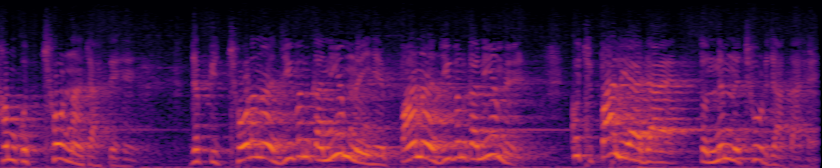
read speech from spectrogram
हम कुछ छोड़ना चाहते हैं। जबकि छोड़ना जीवन का नियम नहीं है, पाना जीवन का नियम है। कुछ पा लिया जाए तो निम्न छूट जाता है।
